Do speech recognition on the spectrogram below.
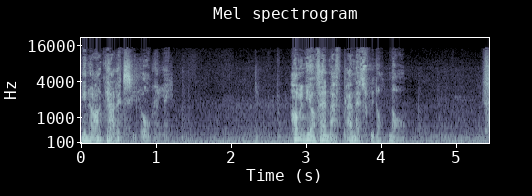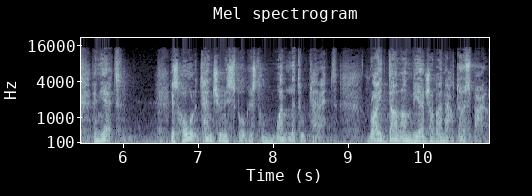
in our galaxy locally. How many of them have planets we don't know? And yet, his whole attention is focused on one little planet, right down on the edge of an outer spiral.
